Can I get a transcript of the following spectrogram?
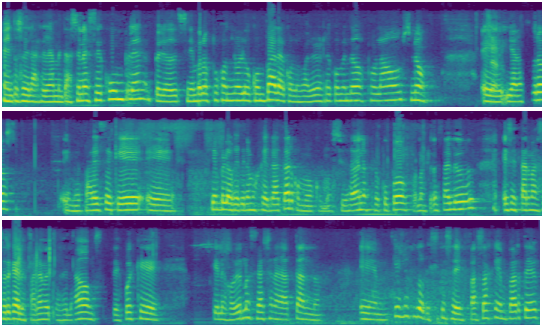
entonces las reglamentaciones se cumplen, pero sin embargo después cuando uno lo compara con los valores recomendados por la OMS, no. Eh, y a nosotros eh, me parece que siempre lo que tenemos que tratar como, como ciudadanos preocupados por nuestra salud es estar más cerca de los parámetros de la OMS, después que, los gobiernos se vayan adaptando. Eh, que es lógico que exista ese desfasaje en parte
